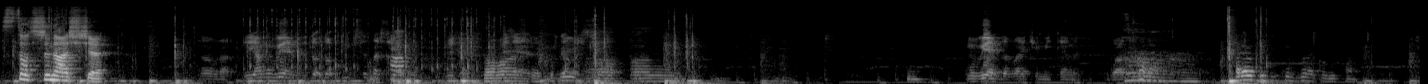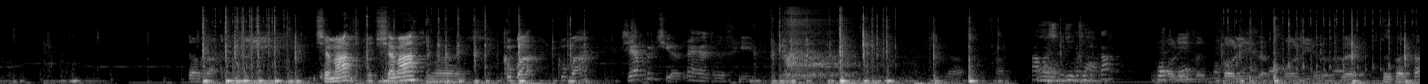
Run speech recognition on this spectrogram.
113. Dobra, ja mówiłem, że do, do 16 lat. No właśnie, no. Mówiłem, dawajcie mi temy. Własne. Wszystkie w górę, Kubikson. Dobra. Siema, siema. Kuba, Kuba, czy ja wróciłem? Nie, to jest hit. A masz wielka? Polizor, polizor, polizor, zero. Z belka?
